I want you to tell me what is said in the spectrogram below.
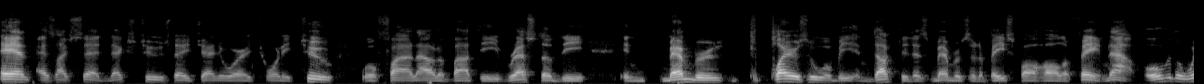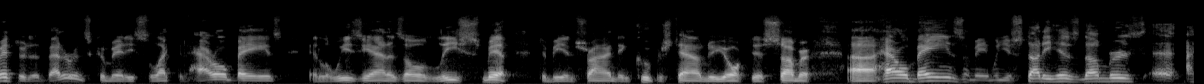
And as I've said, next Tuesday, January 22, we'll find out about the rest of the members players who will be inducted as members of the Baseball Hall of Fame. Now, over the winter, the Veterans Committee selected Harold Baines and Louisiana's own Lee Smith to be enshrined in Cooperstown, New York this summer. Uh, Harold Baines, I mean, when you study his numbers, eh, I,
